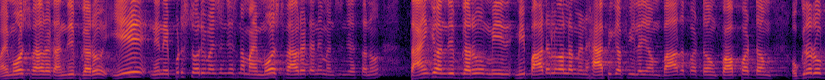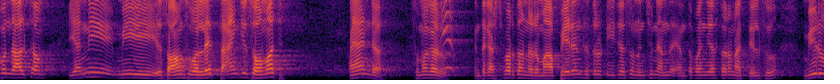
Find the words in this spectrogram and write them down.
మై మోస్ట్ ఫేవరెట్ అందీప్ గారు ఏ నేను ఎప్పుడు స్టోరీ మెన్షన్ చేసినా మై మోస్ట్ ఫేవరెట్ అనే మెన్షన్ చేస్తాను. థ్యాంక్ యూ అందీప్ గారు మీ మీ పాటల వల్ల మేము హ్యాపీగా ఫీల్ అయ్యాం. బాధపడ్డాం కోప్పడ్డాం ఉగ్రరూపం దాల్చాం. ఇవన్నీ మీ సాంగ్స్ వల్లే. Thank you so much and Suma గారు ఇంత కష్టపడుతున్నారు. మా పేరెంట్స్ ఇద్దరు టీచర్స్ నుంచి ఎంత ఎంత పని చేస్తారో నాకు తెలుసు. మీరు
